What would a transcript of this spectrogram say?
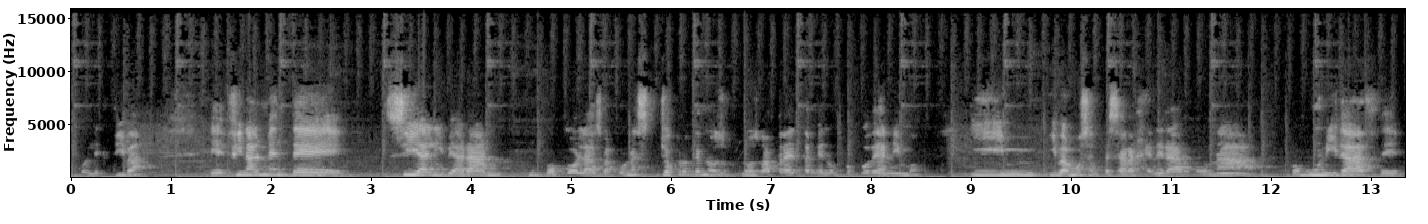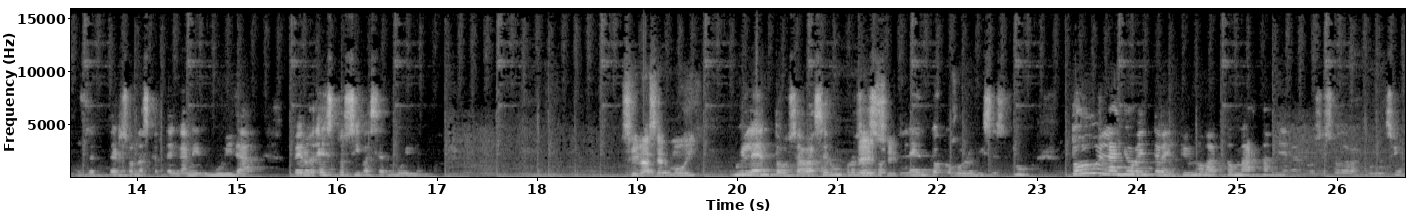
y colectiva. Eh, finalmente, sí aliviarán un poco las vacunas. Yo creo que nos, va a traer también un poco de ánimo y, vamos a empezar a generar una comunidad pues, de, personas que tengan inmunidad, pero esto sí va a ser muy lento. ¿Sí va a ser muy? Muy lento, o sea, va a ser un proceso lento como lo dices tú. Todo el año 2021 va a tomar también el proceso de vacunación.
